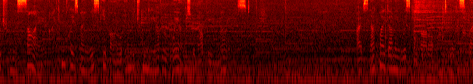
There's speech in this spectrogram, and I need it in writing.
Approach from the side, I can place my whiskey bottle in between the other wares without being noticed. I've snuck my dummy whiskey bottle onto the display.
